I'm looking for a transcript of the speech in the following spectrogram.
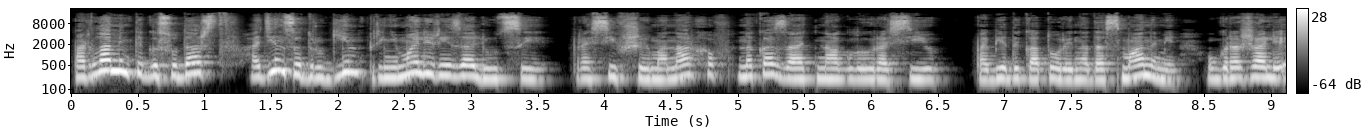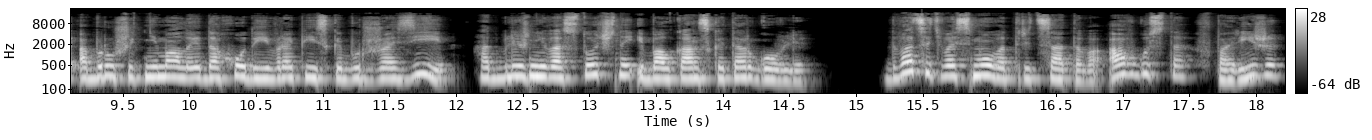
Парламенты государств один за другим принимали резолюции, просившие монархов наказать наглую Россию, победы которой над османами угрожали обрушить немалые доходы европейской буржуазии от ближневосточной и балканской торговли. 28-30 августа в Париже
